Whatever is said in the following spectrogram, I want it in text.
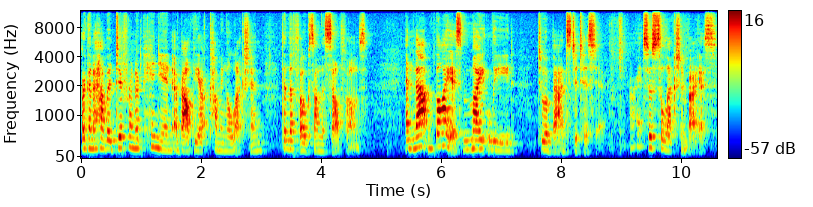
are going to have a different opinion about the upcoming election than the folks on the cell phones. And that bias might lead to a bad statistic. All right, so selection bias.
